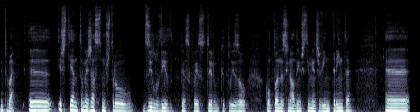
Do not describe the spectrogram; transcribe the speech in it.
Muito bem. Uh, este ano também já se mostrou desiludido, penso que foi esse o termo que utilizou, com o Plano Nacional de Investimentos 2030. Uh, eh,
